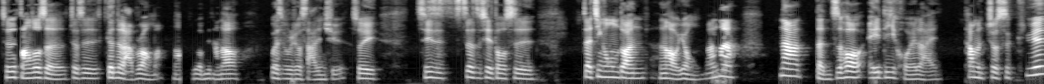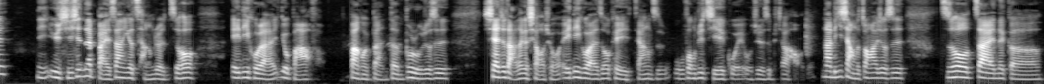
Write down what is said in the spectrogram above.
就是防守者就是跟着拉布朗嘛，然后结果没想到 Westbrook 就杀进去，所以。其实这这些都是在进攻端很好用啊。那那等之后 AD 回来，他们就是因为你与其现在摆上一个常人之后，AD 回来又把换回板凳，不如就是现在就打这个小球。AD 回来之后可以这样子无缝去接轨，我觉得是比较好的。那理想的状态就是之后在那个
